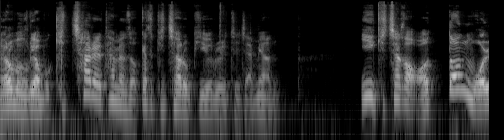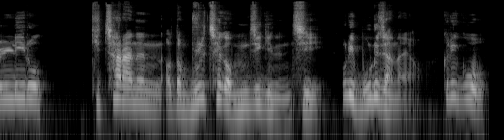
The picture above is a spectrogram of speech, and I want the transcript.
여러분 우리가 뭐 기차를 타면서 계속 기차로 비유를 들자면 이 기차가 어떤 원리로 기차라는 어떤 물체가 움직이는지 우리 모르잖아요. 그리고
